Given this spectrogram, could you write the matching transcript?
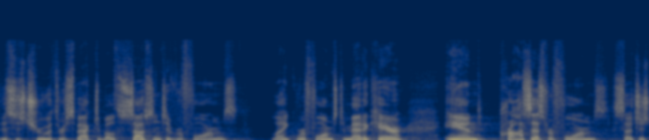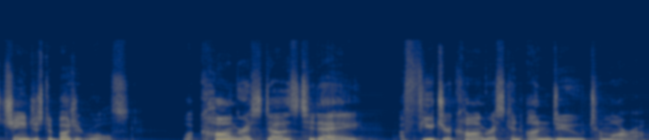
This is true with respect to both substantive reforms, like reforms to Medicare, and process reforms, such as changes to budget rules. What Congress does today, a future Congress can undo tomorrow.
